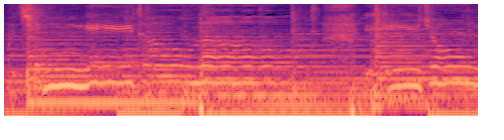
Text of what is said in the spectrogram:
不经意透露一种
